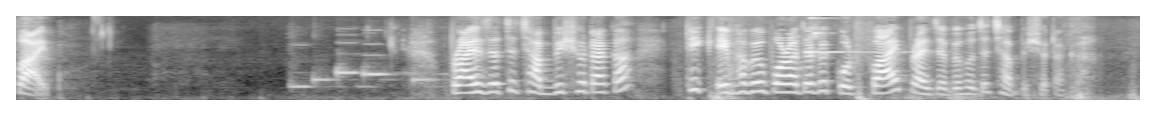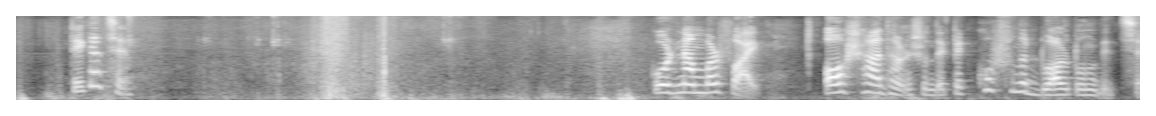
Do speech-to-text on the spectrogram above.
ফাইভ প্রাইস যাচ্ছে ছাব্বিশশো টাকা। ঠিক এভাবেও পড়া যাবে। কোড ফাইভ প্রাইস যাবে হচ্ছে ছাব্বিশশো টাকা। ঠিক আছে? কোড নাম্বার ফাইভ অসাধারণ, সুন্দর। একটা খুব সুন্দর ডল টোন দিচ্ছে।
